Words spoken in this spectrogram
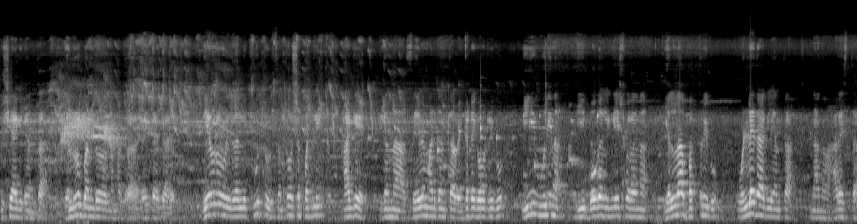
ಖುಷಿಯಾಗಿದೆ ಅಂತ ಎಲ್ಲರೂ ಬಂದು ನಮ್ಮ ಹತ್ರ ಹೇಳ್ತಾ ಇದ್ದಾರೆ. ದೇವರು ಇದರಲ್ಲಿ ಕೂತು ಸಂತೋಷ ಪಡಲಿ. ಹಾಗೆ ಇದನ್ನು ಸೇವೆ ಮಾಡಿದಂಥ ವೆಂಕಟೇಗೌಡರಿಗೂ, ಈ ಊರಿನ ಈ ಭೋಗಲಿಂಗೇಶ್ವರನ ಎಲ್ಲ ಭಕ್ತರಿಗೂ ಒಳ್ಳೆಯದಾಗಲಿ ಅಂತ ನಾನು ಹಾರೈಸ್ತಾ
